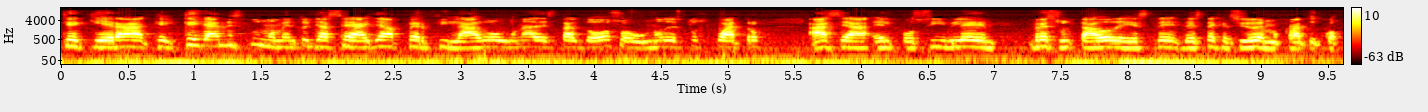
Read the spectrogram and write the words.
que quiera, que, que ya en estos momentos ya se haya perfilado una de estas dos o uno de estos cuatro hacia el posible resultado de este, de este ejercicio democrático.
